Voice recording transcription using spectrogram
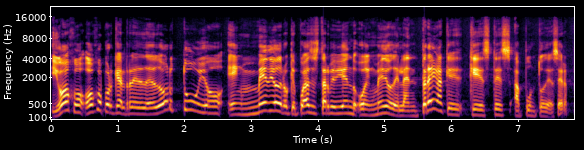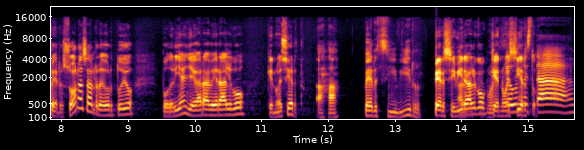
Y ojo, ojo, porque alrededor tuyo, en medio de lo que puedas estar viviendo o en medio de la entrega que, que estés a punto de hacer, personas alrededor tuyo podrían llegar a ver algo que no es cierto. Ajá. Percibir. Percibir algo, que no es, uno cierto. está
